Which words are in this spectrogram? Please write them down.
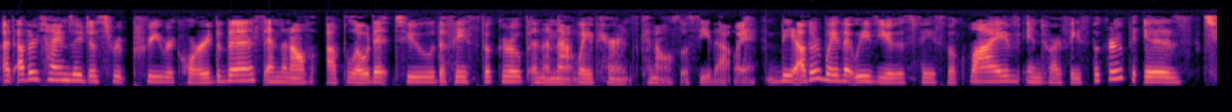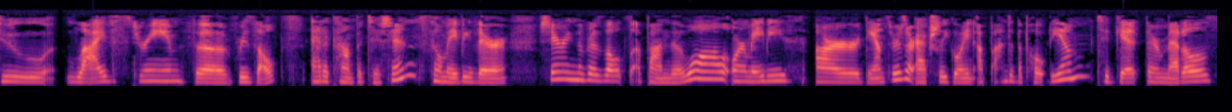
At other times, I just re- pre-record this and then I'll upload it to the Facebook group and then that way parents can also see that way. The other way that we've used Facebook Live into our Facebook group is to live stream the results at a competition. So maybe they're sharing the results up on the wall or maybe our dancers are actually going up onto the podium to get their medals.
